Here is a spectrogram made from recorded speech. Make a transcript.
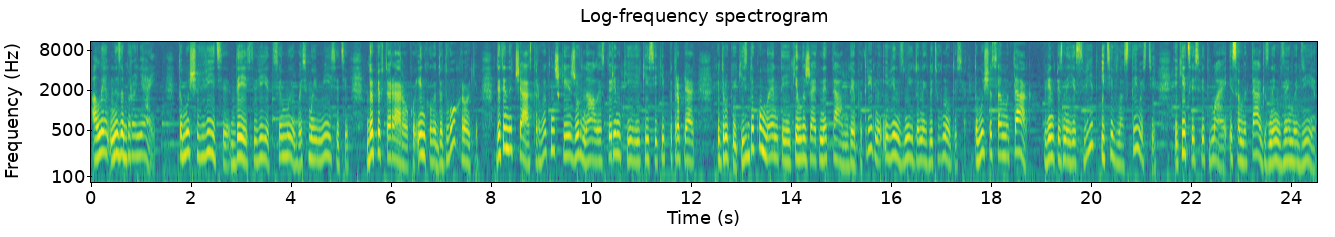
Але не забороняй, тому що в віці десь від 7-8 місяців до півтора року, інколи до двох років, дитина часто рве книжки, журнали, сторінки, якісь, які потрапляють під руки, якісь документи, які лежать не там, де потрібно, і він зміг до них дотягнутися. Тому що саме так він пізнає світ і ті властивості, які цей світ має, і саме так з ним взаємодіє.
